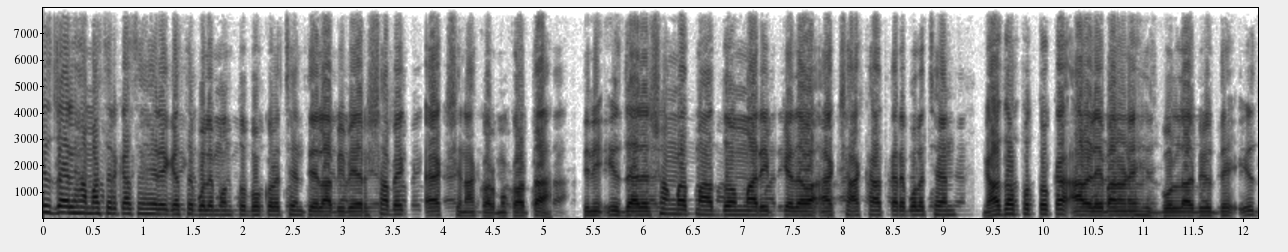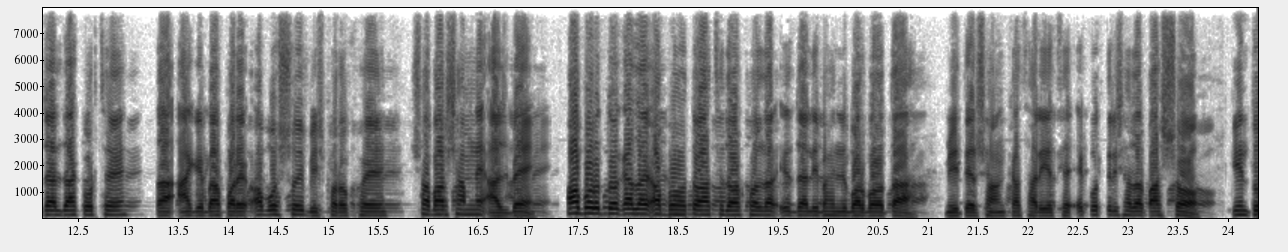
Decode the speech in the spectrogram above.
ইসরায়েল হামাসের কাছে হেরে গেছে বলে মন্তব্য করেছেন তেল আবিবের সাবেক এক সেনা কর্মকর্তা। তিনি ইসরায়েলের সংবাদ মাধ্যম মারিফকে দেওয়া এক সাক্ষাৎকারে বলেছেন গাজা উপত্যকা আর লেবাননে হিজবুল্লাহর বিরুদ্ধে ইসরায়েল যা করছে তা আগে বা পরে অবশ্যই বিস্ফোরক হয়ে সবার সামনে আসবে। অবরুদ্ধ গাজায় অব্যাহত আছে দখলদার ইসরায়েলি বাহিনীর বর্বরতা। মৃতের সংখ্যা ছাড়িয়েছে একত্রিশ হাজার পাঁচশো। কিন্তু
